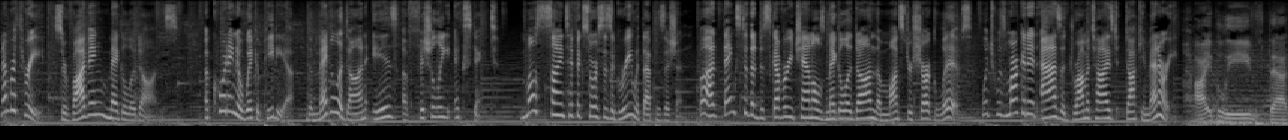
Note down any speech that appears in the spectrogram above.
Number 3. Surviving Megalodons According to Wikipedia, the megalodon is officially extinct. Most scientific sources agree with that position, but thanks to the Discovery Channel's Megalodon the Monster Shark Lives, which was marketed as a dramatized documentary, I believe that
